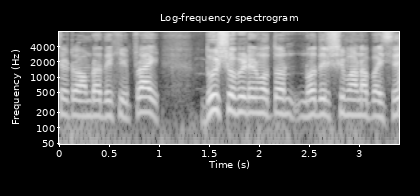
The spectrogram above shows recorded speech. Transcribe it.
সেটাও আমরা দেখি। প্রায় দুইশো ফিটের মতন নদীর সীমানা পাইছে।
